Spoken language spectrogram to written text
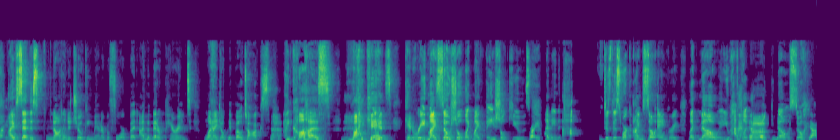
right. i've said this not in a joking manner before but i'm a better parent when i don't get botox because my kids can read my social like my facial cues right i mean how, does this work i'm so angry like no you have to like uh, you know so yeah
